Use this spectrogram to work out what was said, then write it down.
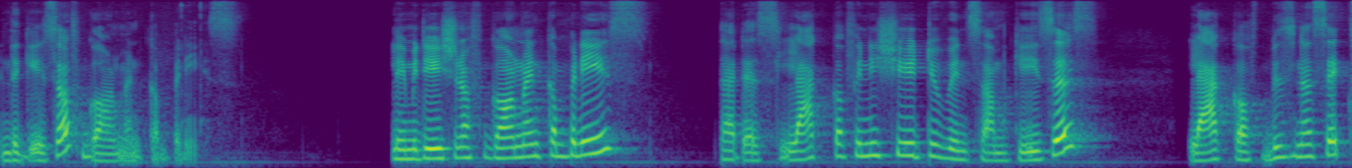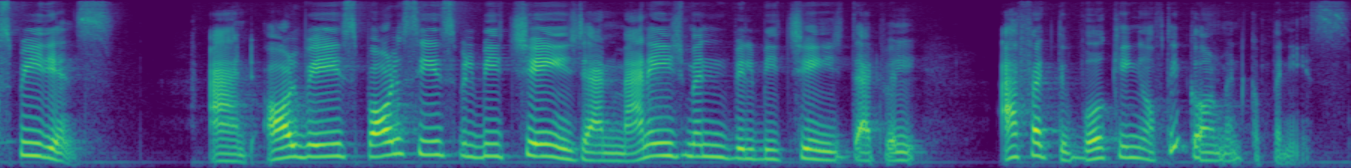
in the case of government companies. Limitation of government companies that is lack of initiative in some cases, lack of business experience and always policies will be changed and management will be changed that will affect the working of the government companies.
